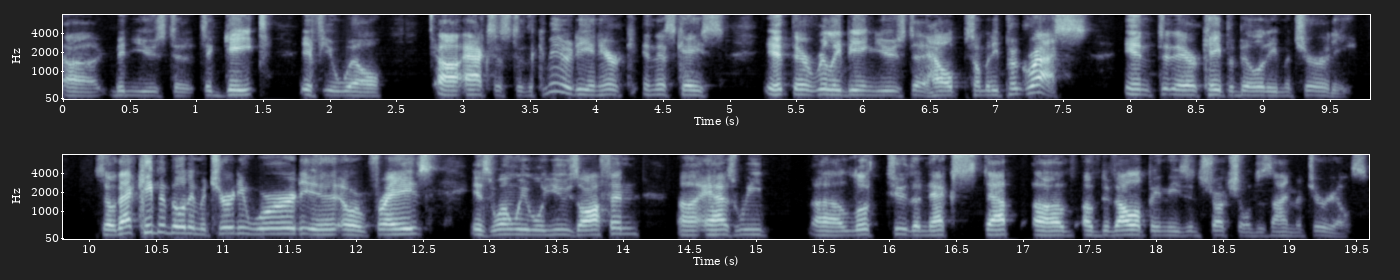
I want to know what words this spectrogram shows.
uh, been used to, to gate, if you will, uh, access to the community. And here, in this case, it, they're really being used to help somebody progress into their capability maturity. So that capability maturity word is, or phrase is one we will use often uh, as we uh, look to the next step of, of developing these instructional design materials.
